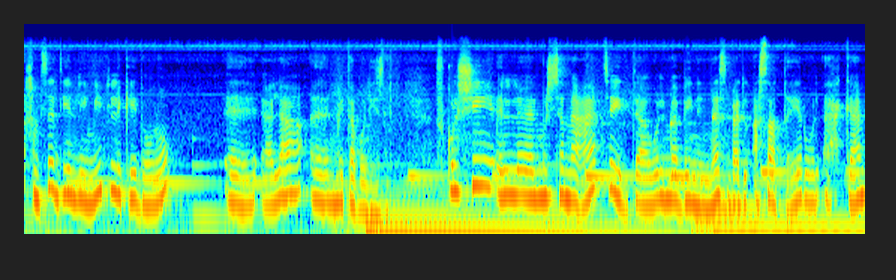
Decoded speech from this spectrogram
خمسة ديال les mythes اللي كيدوروا آه، على آه، ال métabolisme. في كل شيء المجتمعات تيداول ما بين الناس بعض الأساطير والأحكام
